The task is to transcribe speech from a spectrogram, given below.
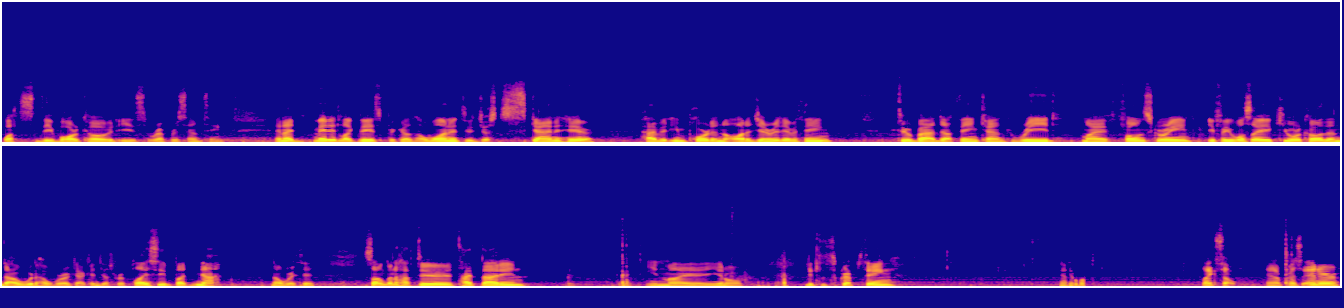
what's the barcode is representing and I made it like this because I wanted to just scan it here, have it import and auto generate everything. Too bad that thing can't read my phone screen. If it was a QR code, then that would have worked. I can just replace it, but nah, not worth it. So I'm gonna have to type that in in my, you know, little script thing. Like so. And I press enter.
